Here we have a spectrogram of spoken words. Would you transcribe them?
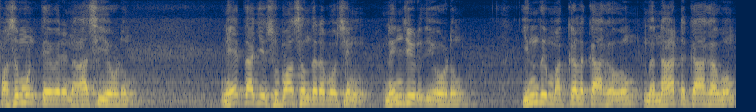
பசுமுன் தேவரின் ஆசியோடும் நேதாஜி சுபாஷ் சந்திரபோஸின் நெஞ்சுறுதியோடும் இந்து மக்களுக்காகவும் இந்த நாட்டுக்காகவும்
